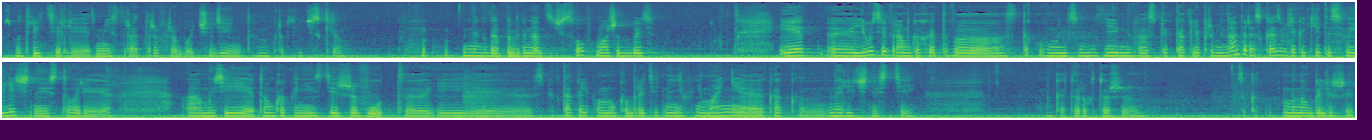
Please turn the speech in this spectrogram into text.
смотрителей, администраторов рабочий день там практически иногда по 12 часов, может быть. И э, люди в рамках этого такого мультимедийного спектакля «Променада» рассказывали какие-то свои личные истории о музее, о том, как они здесь живут. И спектакль помог обратить на них внимание как на личностей, которых тоже много лежит.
